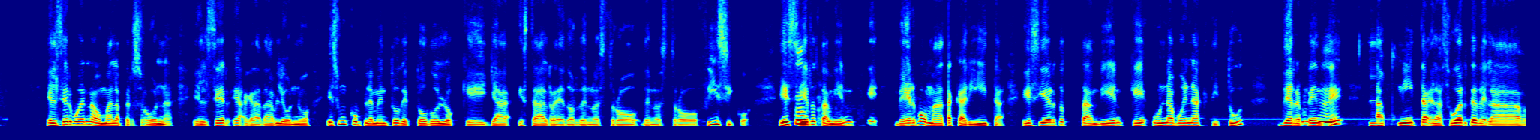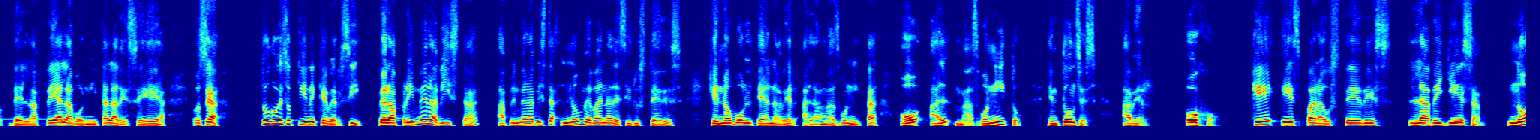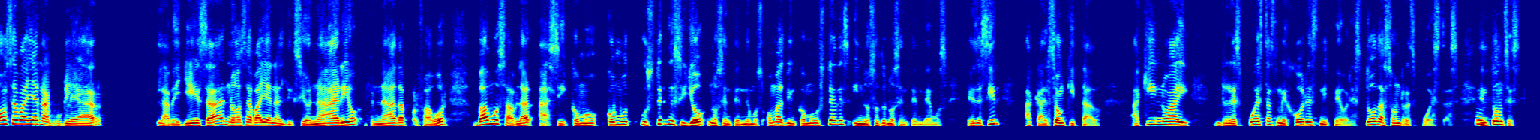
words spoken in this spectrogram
el ser buena o mala persona, el ser eh, agradable o no, es un complemento de todo lo que ya está alrededor de nuestro, de nuestro físico. Es cierto también que verbo mata carita. Es cierto también que una buena actitud de repente la bonita, la suerte de la, de la fea, la bonita la desea. O sea, todo eso tiene que ver, sí, pero a primera vista, a primera vista no me van a decir ustedes que no voltean a ver a la más bonita o al más bonito. Entonces, a ver, ojo, ¿qué es para ustedes la belleza? No se vayan a googlear la belleza, no se vayan al diccionario, nada, por favor. Vamos a hablar así, como, como ustedes y yo nos entendemos, o más bien como ustedes y nosotros nos entendemos, es decir, a calzón quitado. Aquí no hay respuestas mejores ni peores, todas son respuestas. Entonces,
